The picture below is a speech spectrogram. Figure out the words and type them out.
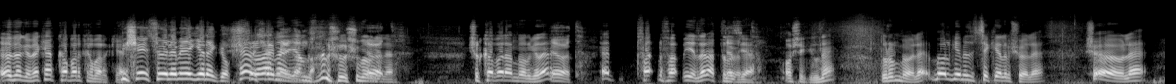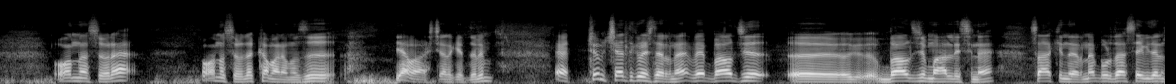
Öbek öbek hep kabarık kabarık yani. Bir şey söylemeye gerek yok. Her Şuralar şey da meydanda. yalnız değil mi şu, şu bölgeler? Evet. Şu kabaran bölgeler. Evet. Hep farklı farklı yerlere attınız Evet. yani. O şekilde. Durum böyle. Bölgemizi çekelim şöyle. Şöyle. Ondan sonra ondan sonra da kameramızı yavaşça hareket edelim. Evet, tüm Çeltik üreticilerine ve Balcı e, Balcı mahallesine, sakinlerine burada sevgilerimi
